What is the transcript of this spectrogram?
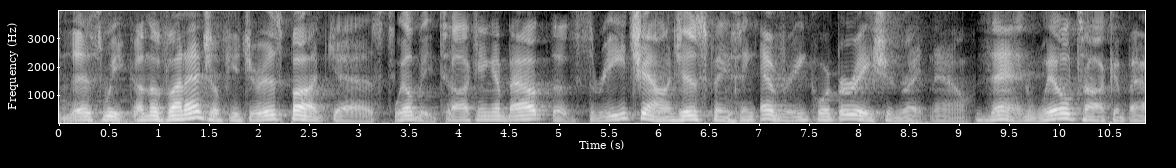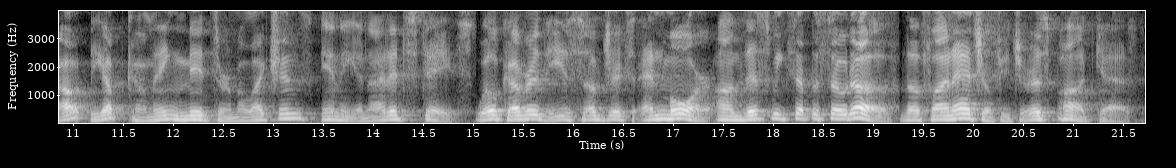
This week on the Financial Futurist podcast, we'll be talking about the three challenges facing every corporation right now. Then we'll talk about the upcoming midterm elections in the United States. We'll cover these subjects and more on this week's episode of the Financial Futurist podcast.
